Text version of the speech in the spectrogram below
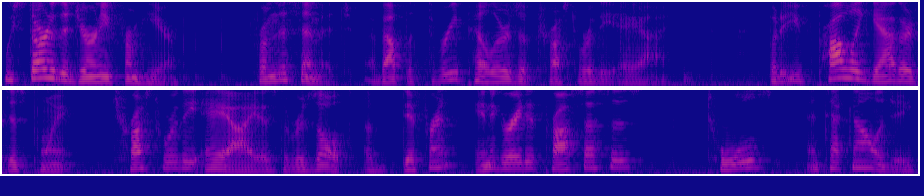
We started the journey from here, from this image, about the three pillars of trustworthy AI. But you've probably gathered at this point, trustworthy AI is the result of different integrated processes, tools, and technology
